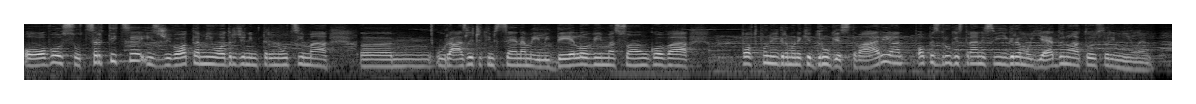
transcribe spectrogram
ovo su crtice iz života, mi u određenim trenucima e, u različitim scenama ili delovima songova potpuno igramo neke druge stvari, a opet s druge strane svi igramo jedno, a to je u stvari Milena.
